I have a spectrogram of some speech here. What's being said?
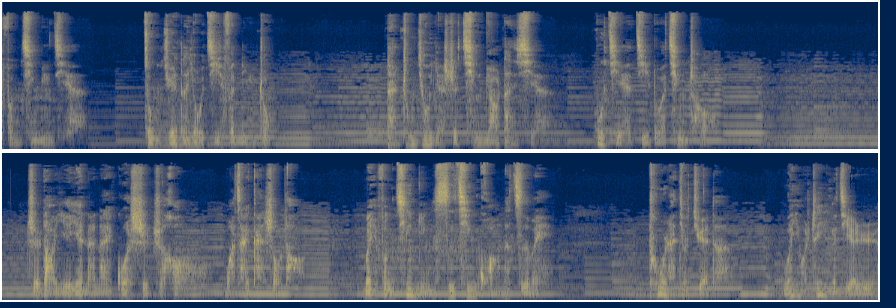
逢清明节，总觉得有几分凝重，但终究也是轻描淡写，不解几多情愁。直到爷爷奶奶过世之后，我才感受到每逢清明思亲狂的滋味。突然就觉得，唯有这个节日，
